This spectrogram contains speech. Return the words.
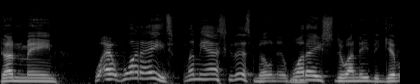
doesn't mean at what age? Let me ask you this, Milton. At what hmm. age do I need to give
